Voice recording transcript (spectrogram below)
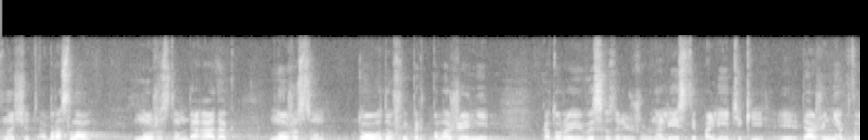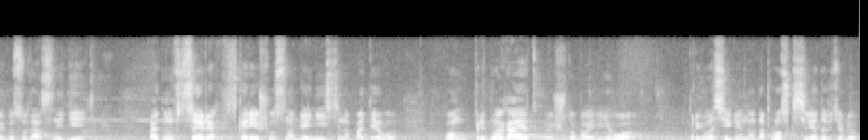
значит, обросла множеством догадок, множеством доводов и предположений, которые высказали журналисты, политики и даже некоторые государственные деятели. Поэтому в целях скорейшего установления истины по делу он предлагает, э, чтобы его пригласили на допрос к следователю,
